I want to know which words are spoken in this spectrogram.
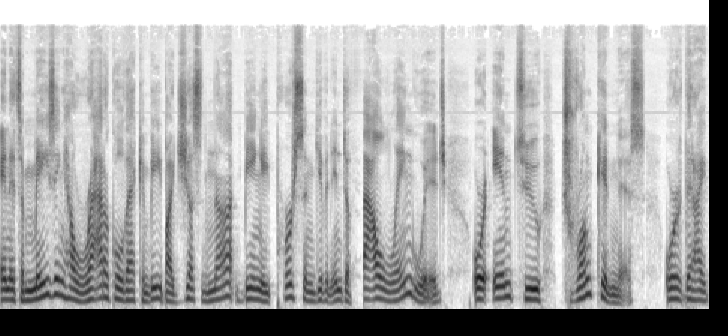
And it's amazing how radical that can be by just not being a person given into foul language or into drunkenness or that I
